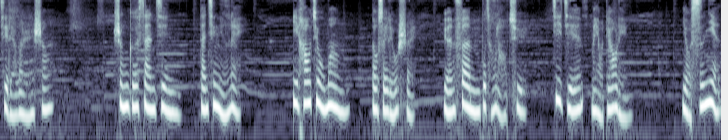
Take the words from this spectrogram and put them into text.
寂寥了人生。笙歌散尽，丹青凝泪，一蒿旧梦都随流水。缘分不曾老去，季节没有凋零，有思念，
